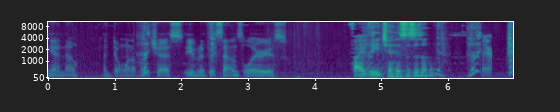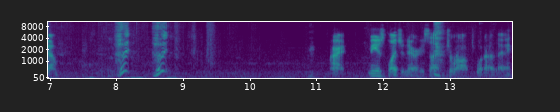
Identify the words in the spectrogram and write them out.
Yeah, no. I don't want to play chess, even if it sounds hilarious. 5D chess. There we go. Alright. Me use legendaries I've dropped. What are they?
